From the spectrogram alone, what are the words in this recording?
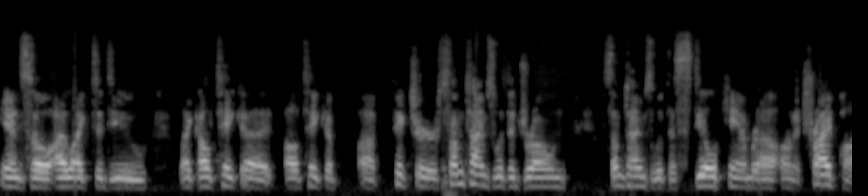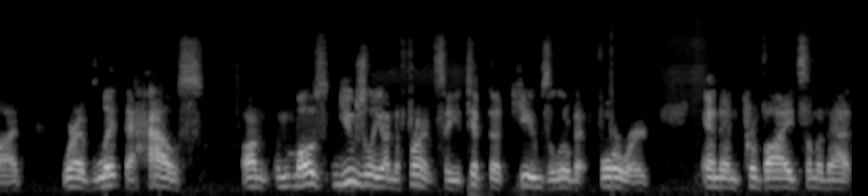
And so I like to do like I'll take a I'll take a, a picture sometimes with a drone sometimes with a still camera on a tripod where I've lit the house on most usually on the front. So you tip the cubes a little bit forward and then provide some of that,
